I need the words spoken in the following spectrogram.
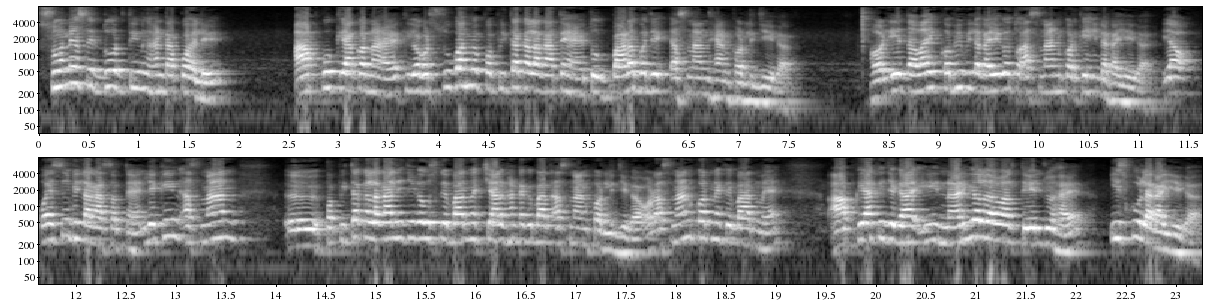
सोने से दो तीन घंटा पहले आपको क्या करना है कि अगर सुबह में पपीता का लगाते हैं तो 12 बजे स्नान ध्यान कर लीजिएगा। और ये दवाई कभी भी लगाइएगा तो स्नान करके ही लगाइएगा। या वैसे भी लगा सकते हैं, लेकिन स्नान पपीता का लगा लीजिएगा, उसके बाद में चार घंटे के बाद स्नान कर लीजिएगा। और स्नान करने के बाद में आप क्या कीजिएगा, ये नारियल वाला तेल जो है, इसको लगाइएगा।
